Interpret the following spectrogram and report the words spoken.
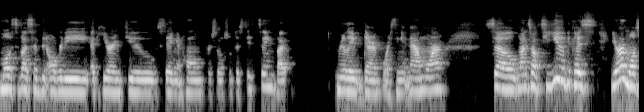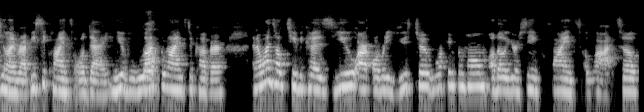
most of us have been already adhering to staying at home for social distancing, but really they're enforcing it now more. So want to talk to you because you're a multi-line rep. You see clients all day and you have lots of lines to cover. And I want to talk to you because you are already used to working from home, although you're seeing clients a lot. So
